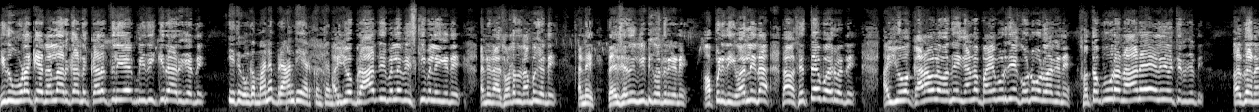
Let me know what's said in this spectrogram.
இது உனக்கே நல்லா இருக்கான்னு களத்திலேயே மிதிக்கிறாரு கண்ணி இது உங்க மன பிராந்தியா இருக்கும் தம்பி. ஐயோ பிராந்தி மேல விஸ்கி மேலைங்கண்ணே அண்ணே. நான் சொல்றது நம்புங்கண்ணே அண்ணே. தயவு செய்து வீட்டுக்கு வந்துருக்கண்ணே அப்படி நீங்க வரலனா நான் செத்தே போயிருவேன் ஐயோ கனவுல வந்து எங்க அண்ணன் பயமுறுத்தியே கொண்டு போடுவாங்கண்ணே சொத்தை பூரா நானே எழுதி வச்சிருக்கேன் அதுதானே.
